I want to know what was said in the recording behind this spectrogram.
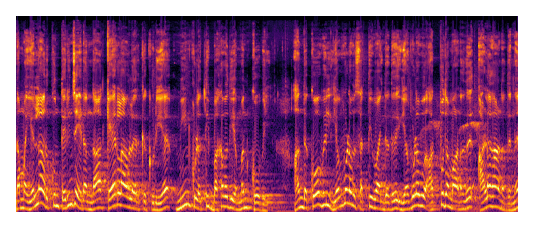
நம்ம எல்லாருக்கும் தெரிஞ்ச இடம்தான் கேரளாவில் இருக்கக்கூடிய மீன்குளத்தி பகவதி அம்மன் கோவில். அந்த கோவில் எவ்வளவு சக்தி வாய்ந்தது எவ்வளவு அற்புதமானது அழகானதுன்னு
